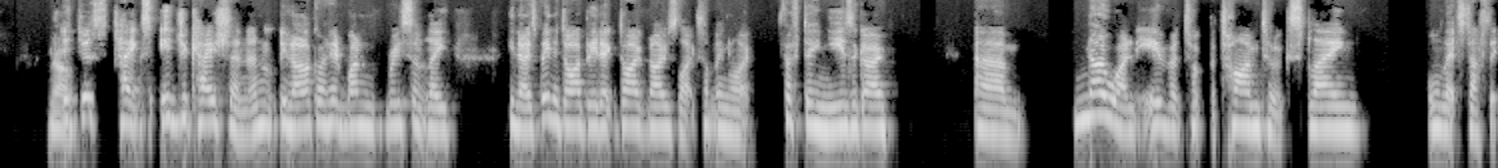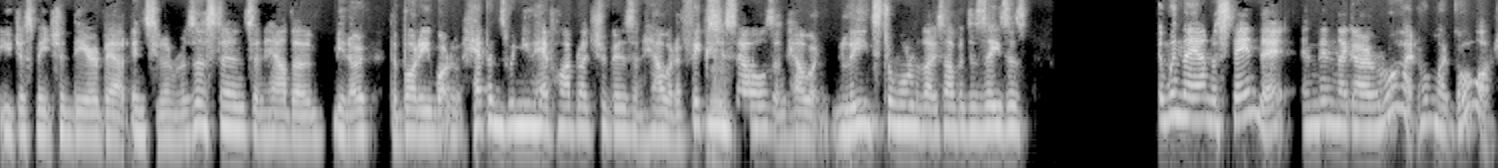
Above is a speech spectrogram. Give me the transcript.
No. It just takes education. And, you know, like I had one recently, you know, has been a diabetic diagnosed like something like 15 years ago. Um, no one ever took the time to explain all that stuff that you just mentioned there about insulin resistance and how the, you know, the body, what happens when you have high blood sugars and how it affects mm. your cells and how it leads to all of those other diseases. And when they understand that and then they go, right, oh my God.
